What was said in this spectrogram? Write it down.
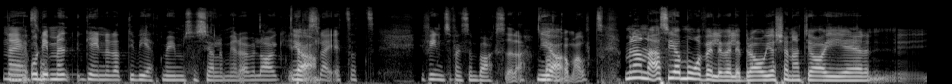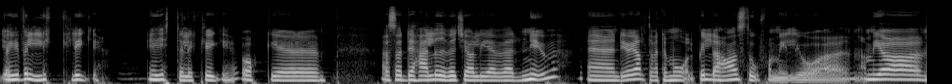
Nej, Eh, och det, men grejen är att det vet man ju med sociala medier överlag i Ja. dagsläget. Så att det finns ju faktiskt en baksida Ja. bakom allt. Men Anna, alltså jag mår väldigt, väldigt bra och jag känner att jag är, jag är väldigt lycklig. Jag är jättelycklig. Och eh, alltså det här livet jag lever nu, eh, det har ju alltid varit en målbild att ha en stor familj. Och, ja, jag,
